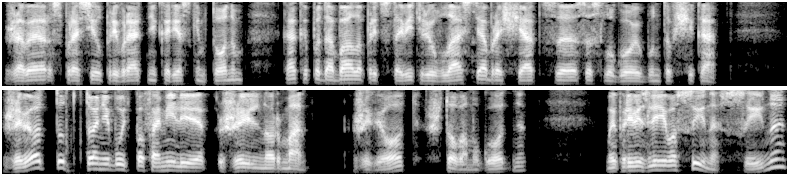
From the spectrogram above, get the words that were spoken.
Жавер спросил привратника резким тоном, как и подобало представителю власти обращаться со слугою бунтовщика. — Живет тут кто-нибудь по фамилии Жиль-Норман? — Живет. Что вам угодно? — Мы привезли его сына. — Сына?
